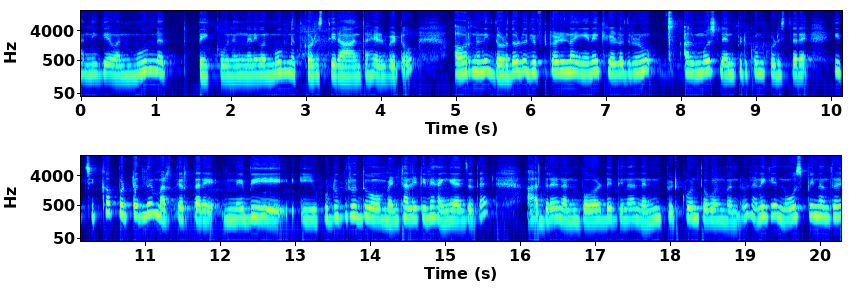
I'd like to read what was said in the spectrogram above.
ನನಗೆ ಒಂದು ಮೂಗ್ನತ್ ಬೇಕು, ನಂಗೆ ನನಗೊಂದು ಮೂಗ್ನತ್ ಕೊಡಿಸ್ತೀರಾ? ಅಂತ ಹೇಳಿಬಿಟ್ಟು, ಅವ್ರು ನನಗೆ ದೊಡ್ಡ ದೊಡ್ಡ ಗಿಫ್ಟ್ಗಳನ್ನ ಏನೇ ಕೇಳಿದ್ರು ಆಲ್ಮೋಸ್ಟ್ ನೆನ್ಪಿಟ್ಕೊಂಡು ಕೊಡಿಸ್ತಾರೆ. ಈ ಚಿಕ್ಕ ಪುಟ್ಟದನ್ನೇ ಮರ್ತಿರ್ತಾರೆ. ಮೇ ಬಿ ಈ ಹುಡುಗರದ್ದು ಮೆಂಟಾಲಿಟಿನೇ ಹಾಗೆ ಅನ್ಸುತ್ತೆ. ಆದರೆ ನನ್ನ ಬರ್ಡೇ ದಿನ ನೆನ್ಪಿಟ್ಕೊಂಡು ತೊಗೊಂಡು ಬಂದರು, ನನಗೆ ನೋಸ್ ಪಿನ್ ಅಂದರೆ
